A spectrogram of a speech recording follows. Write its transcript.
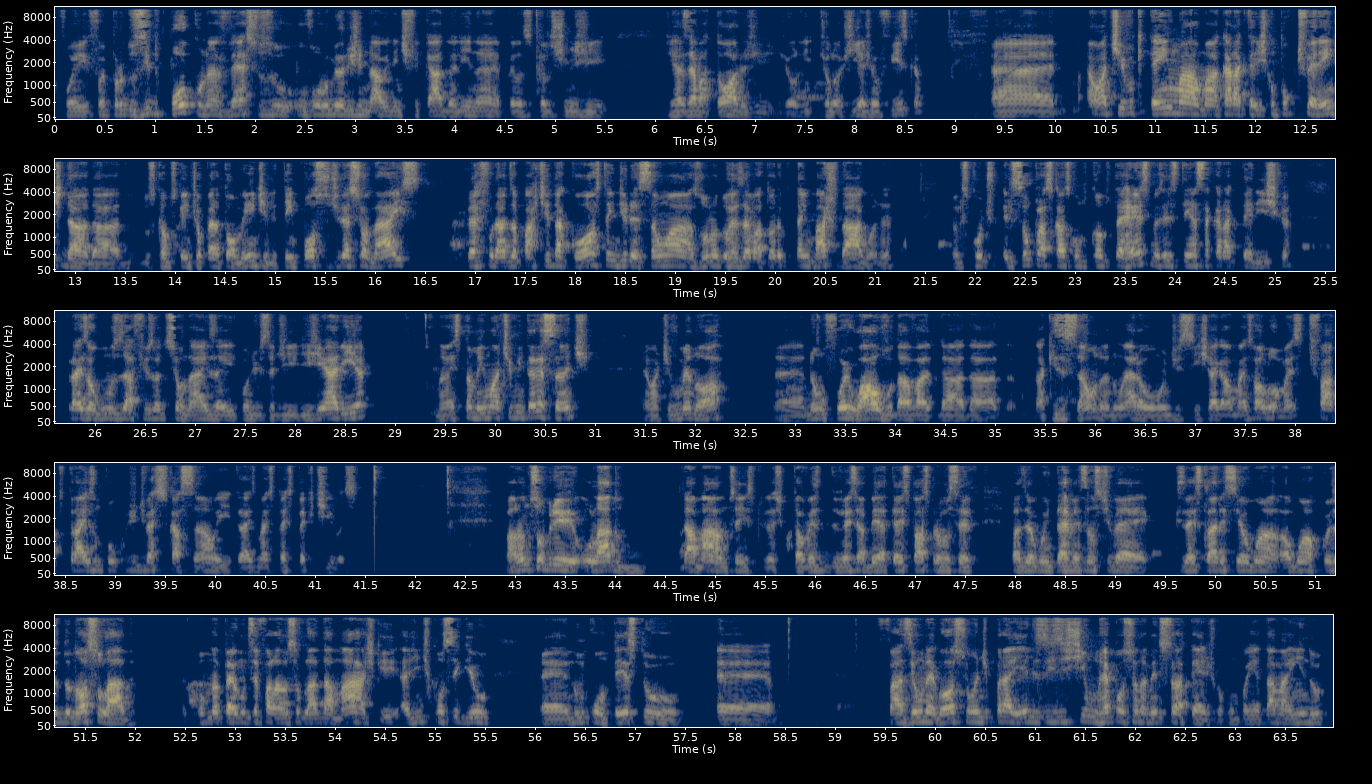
foi, foi produzido pouco, né, versus o, o volume original identificado ali, né, pelos, pelos times de, de reservatórios, de, geologia, geofísica. É, é, um ativo que tem uma, uma característica um pouco diferente da, da, dos campos que a gente opera atualmente. Ele tem postos direcionais perfurados a partir da costa em direção à zona do reservatório que está embaixo d'água, né? Então, eles, eles são classificados como campo terrestre, mas eles têm essa característica traz alguns desafios adicionais aí do ponto de vista de, de engenharia mas também um ativo interessante, é um ativo menor, é, não foi o alvo da, da, da, da aquisição, né? não era onde se enxergava mais valor, mas de fato traz um pouco de diversificação e traz mais perspectivas. Falando sobre o lado da Mar, não sei, acho que talvez devesse abrir até espaço para você fazer alguma intervenção se tiver quiser esclarecer alguma, alguma coisa do nosso lado. Como na pergunta você falava sobre o lado da Mar, acho que a gente conseguiu, é, num contexto é, fazer um negócio onde para eles existia um reposicionamento estratégico. A companhia estava indo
